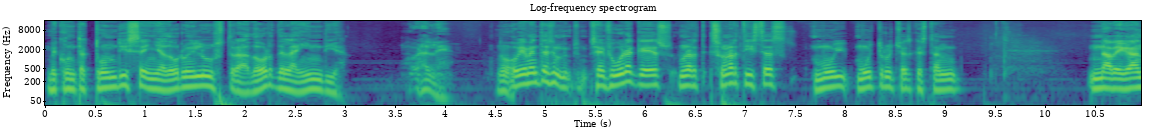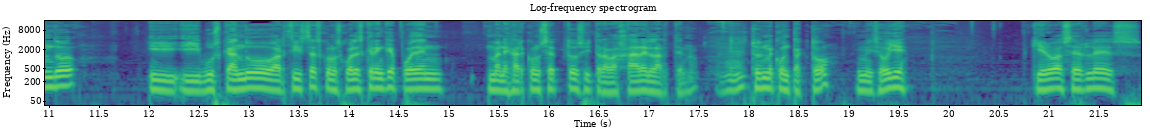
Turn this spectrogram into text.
Me contactó un diseñador, un ilustrador de la India. Órale. ¿no? Obviamente se, me- se me figura que es un art- son artistas muy, muy truchas que están navegando y, y buscando artistas con los cuales creen que pueden manejar conceptos y trabajar el arte, ¿no? Entonces me contactó y me dice, oye, quiero hacerles...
